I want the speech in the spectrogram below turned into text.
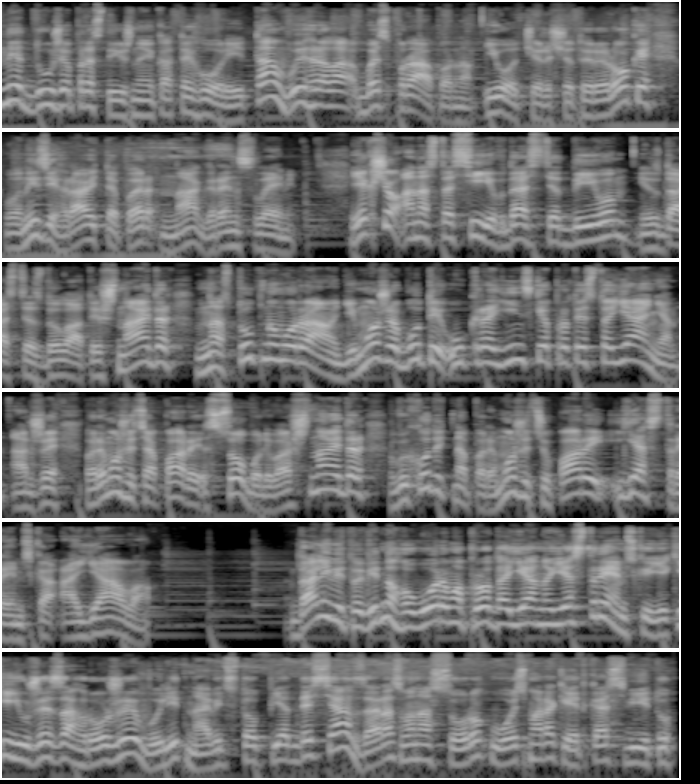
не дуже престижний престижної категорії. Там виграла безпрапорно. І от через 4 роки вони зіграють тепер на Гренслемі. Якщо Анастасії вдасться диво і вдасться здолати Шнайдер, в наступному раунді може бути українське протистояння, адже переможеця пари Соболєва Шнайдер виходить на переможецю пари Ястремська Аява. Далі, відповідно, говоримо про Даяну Ястремську, якій вже загрожує виліт навіть 150. Зараз вона 48-ма ракетка світу,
